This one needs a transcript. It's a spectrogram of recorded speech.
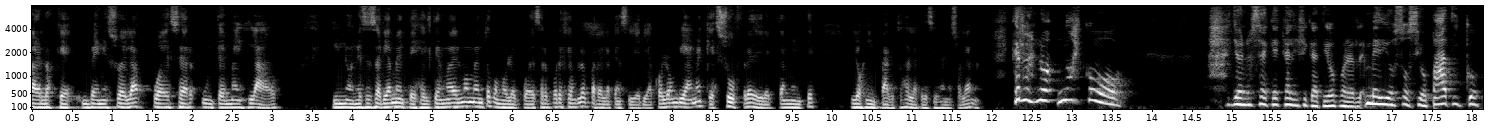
para los que Venezuela puede ser un tema aislado y no necesariamente es el tema del momento como lo puede ser, por ejemplo, para la Cancillería colombiana que sufre directamente los impactos de la crisis venezolana. Carlos, no, no es como... yo no sé qué calificativo ponerle, medio sociopático,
